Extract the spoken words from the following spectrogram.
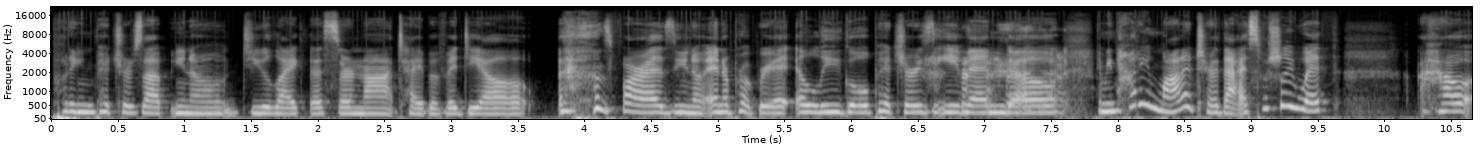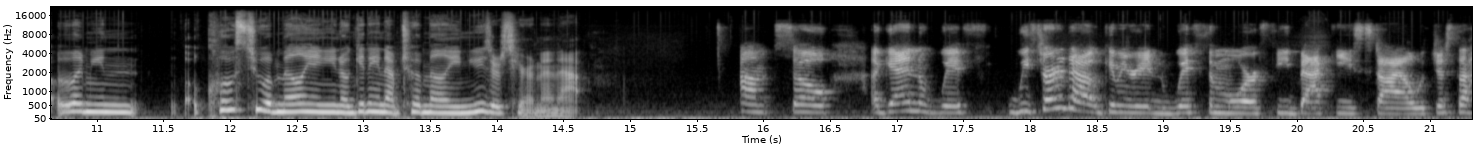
putting pictures up? You know, do you like this or not? Type of a deal. as far as you know, inappropriate, illegal pictures even go. I mean, how do you monitor that, especially with how? I mean, close to a million. You know, getting up to a million users here on an app. Um. So again, with we started out Me Rated with the more feedbacky style, with just the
